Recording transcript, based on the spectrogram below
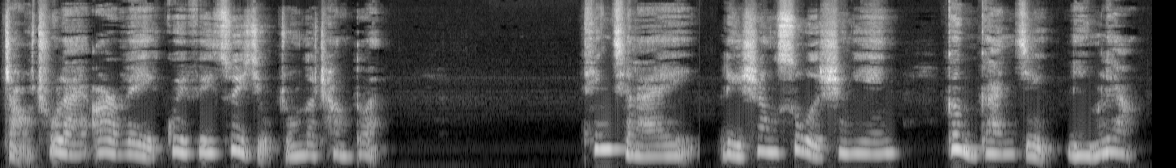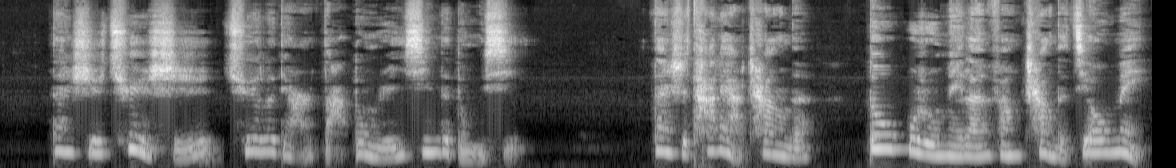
找出来二位贵妃醉酒中的唱段，听起来李胜素的声音更干净明亮。但是确实缺了点打动人心的东西，但是他俩唱的都不如梅兰芳唱的娇媚。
